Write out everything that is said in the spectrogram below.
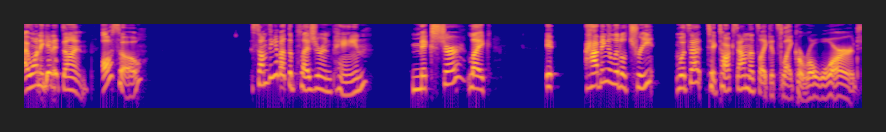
i want to get it done also something about the pleasure and pain mixture like it having a little treat what's that tiktok sound that's like it's like a reward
